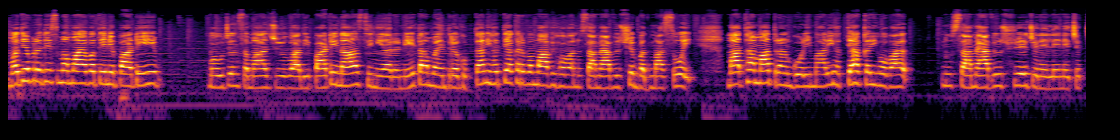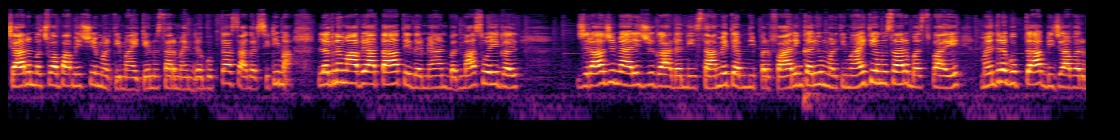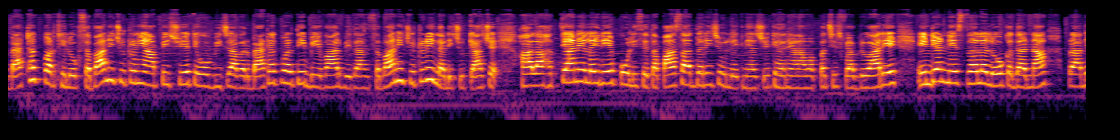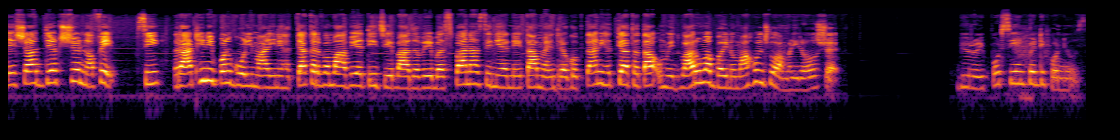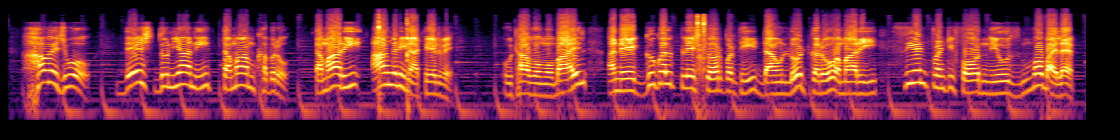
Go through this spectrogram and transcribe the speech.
મધ્યપ્રદેશમાં માયાવતીની પાર્ટી, બહુજન સમાજવાદી પાર્ટીના સિનિયર નેતા મહેન્દ્ર ગુપ્તાની હત્યા કરવામાં આવી હોવાનું સામે આવ્યું છે. બદમાશોએ માથામાં ત્રણ ગોળી મારી હત્યા કરી હોવાનું સામે આવ્યું છે, જેને લઈને ચકચાર મચવા પામી છે. મળતી માહિતી અનુસાર મહેન્દ્ર ગુપ્તા સાગર સિટીમાં લગ્નમાં આવ્યા હતા. તે દરમિયાન બદમાશોએ જરાજ મેરેજ ગાર્ડનની સામે તેમની પર ફાયરિંગ કર્યું. મળતી માહિતી અનુસાર બસપાએ મહેન્દ્ર ગુપ્તા બીજાવર બેઠક પરથી લોકસભાની ચૂંટણી આપી છે. તેઓ બીજાવર બેઠક પરથી બે વાર વિધાનસભાની ચૂંટણી લડી ચૂક્યા છે. હાલ આ હત્યાને લઈને પોલીસે તપાસ હાથ ધરી છે. ઉલ્લેખનીય છે કે હરિયાણામાં પચીસ ફેબ્રુઆરીએ ઇન્ડિયન નેશનલ લોકદળના પ્રાદેશાધ્યક્ષ નફે સિંહ રાઠીની પણ ગોળી મારીને હત્યા કરવામાં આવી હતી. જે બાદ હવે બસપાના સિનિયર નેતા મહેન્દ્ર ગુપ્તાની હત્યા થતા ઉમેદવારોમાં ભયનો માહોલ જોવા મળી રહ્યો છે. Bureau report CN twenty four news. હવે જુઓ, દેશ દુનિયાની તમામ ખબરો તમારી આંગળીના ટેરવે. ઉઠાવો મોબાઈલ અને ગૂગલ પ્લે સ્ટોર પરથી ડાઉનલોડ કરો અમારી CN twenty four news mobile app.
